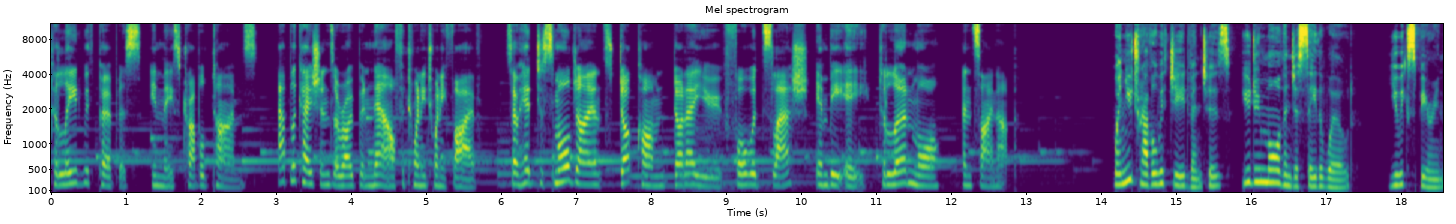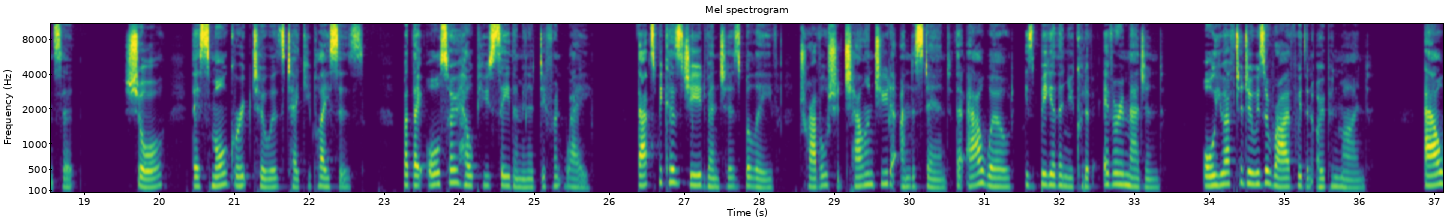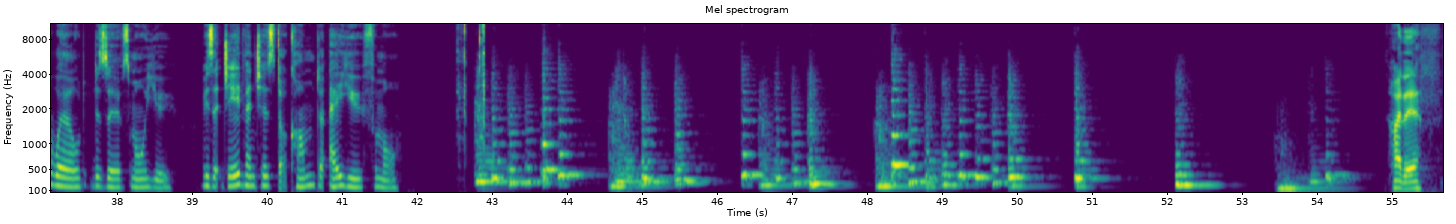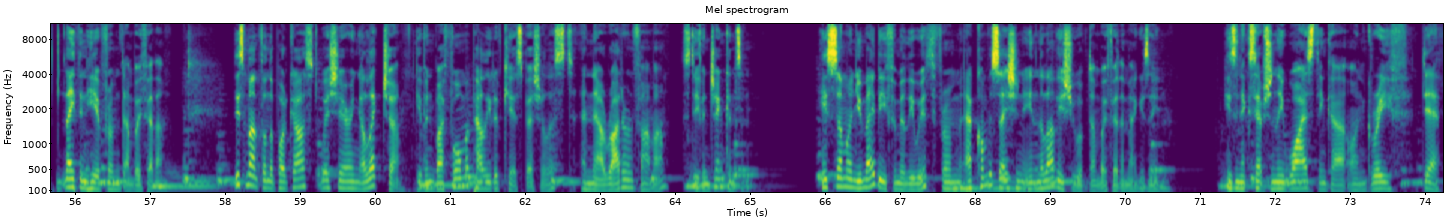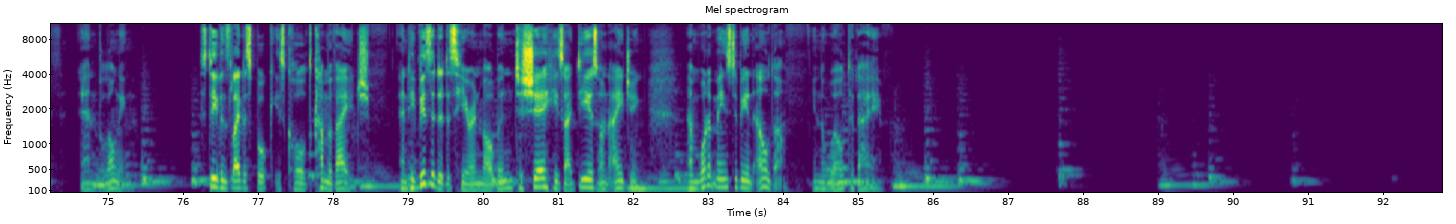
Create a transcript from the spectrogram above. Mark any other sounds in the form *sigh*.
to lead with purpose in these troubled times. Applications are open now for 2025, so head to smallgiants.com.au forward slash MBE to learn more and sign up. When you travel with G Adventures, you do more than just see the world, you experience it. Sure, their small group tours take you places, but they also help you see them in a different way. That's because G Adventures believe travel should challenge you to understand that our world is bigger than you could have ever imagined. All you have to do is arrive with an open mind. Our world deserves more you. Visit gadventures.com.au for more. Hi there, Nathan here from Dumbo Feather. This month on the podcast, we're sharing a lecture given by former palliative care specialist and now writer and farmer, Stephen Jenkinson. He's someone you may be familiar with from our conversation in the love issue of Dumbo Feather magazine. He's an exceptionally wise thinker on grief, death, and belonging. Stephen's latest book is called Come of Age, and he visited us here in Melbourne to share his ideas on aging and what it means to be an elder in the world today.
